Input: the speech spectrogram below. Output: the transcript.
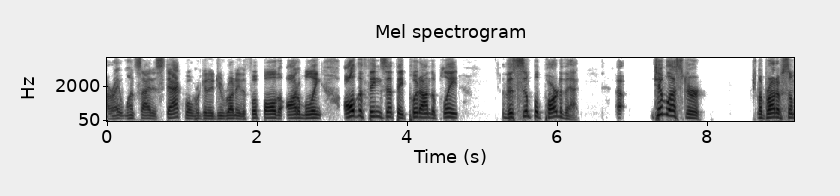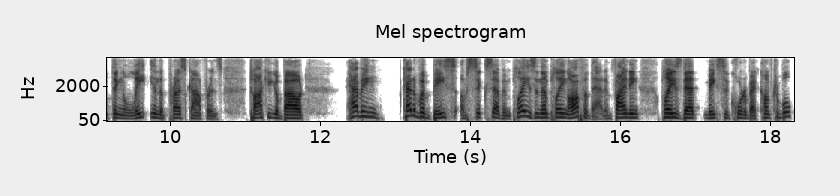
all right, one side is stacked, what we're going to do running the football, the audibling, all the things that they put on the plate, the simple part of that. Uh, Tim Lester brought up something late in the press conference talking about having kind of a base of six, seven plays and then playing off of that and finding plays that makes the quarterback comfortable,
